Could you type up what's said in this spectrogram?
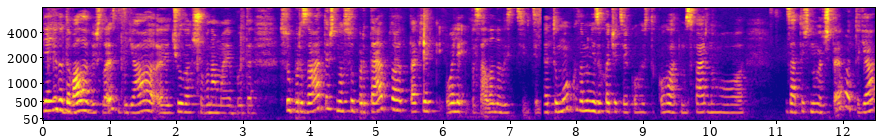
Я її додавала в вішлист, бо я е, чула, що вона має бути супер затишна, супер тепла, так як Оля і писала на листівці. Тому, коли мені захочеться якогось такого атмосферного затишного чтива, то я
